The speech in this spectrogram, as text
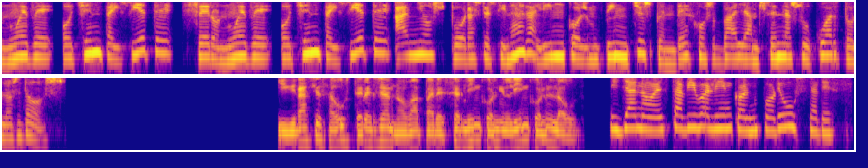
09, 87, 09, 87 años por asesinar a Lincoln. Pinches pendejos váyanse a su cuarto los dos. Y gracias a ustedes ya no va a aparecer Lincoln en Lincoln Load. Y ya no está vivo Lincoln por ustedes.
